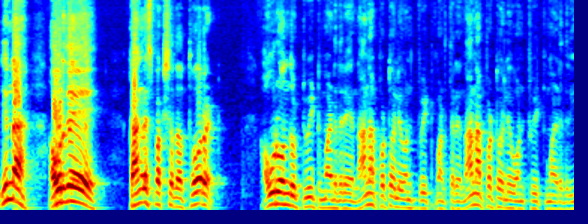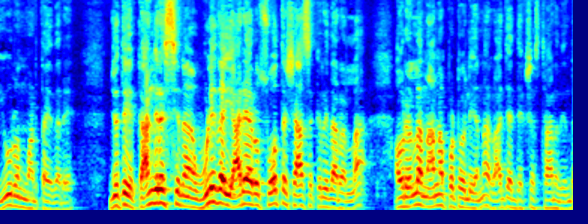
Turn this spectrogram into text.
ಇನ್ನು ಅವ್ರದ್ದೇ ಕಾಂಗ್ರೆಸ್ ಪಕ್ಷದ ಥೋರಟ್ ಅವರೊಂದು ಟ್ವೀಟ್ ಮಾಡಿದರೆ, ನಾನಾ ಪಟೋಲೆ ಒಂದು ಟ್ವೀಟ್ ಮಾಡ್ತಾರೆ, ನಾನಾ ಪಟೋಲೆ ಒಂದು ಟ್ವೀಟ್ ಮಾಡಿದರೆ, ಇವರೊಂದು ಮಾಡ್ತಾ ಇದ್ದಾರೆ. ಜೊತೆಗೆ ಕಾಂಗ್ರೆಸ್ಸಿನ ಉಳಿದ ಯಾರ್ಯಾರು ಸೋತ ಶಾಸಕರಿದ್ದಾರಲ್ಲ ಅವರೆಲ್ಲ ನಾನಾ ಪಟೋಲೆಯನ್ನು ರಾಜ್ಯಾಧ್ಯಕ್ಷ ಸ್ಥಾನದಿಂದ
